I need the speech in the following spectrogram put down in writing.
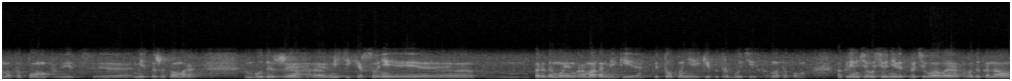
мотопомп від міста Житомира буде вже е, в місті Херсоні. І, е, передамо їм громадам, які підтоплені, які потребують цих мотопомп. Окрім цього, сьогодні відпрацювали водоканал,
